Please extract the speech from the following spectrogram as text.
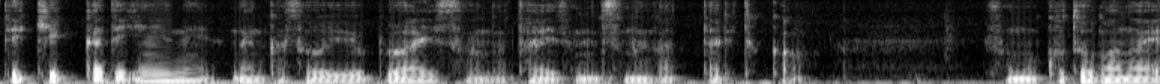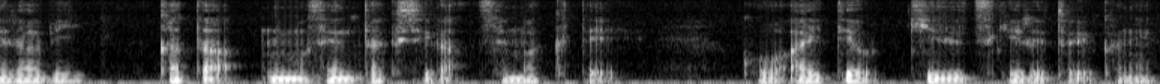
で結果的にねなんかそういう不愛想な態度につながったりとかその言葉の選び方にも選択肢が狭くてこう相手を傷つけるというかね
